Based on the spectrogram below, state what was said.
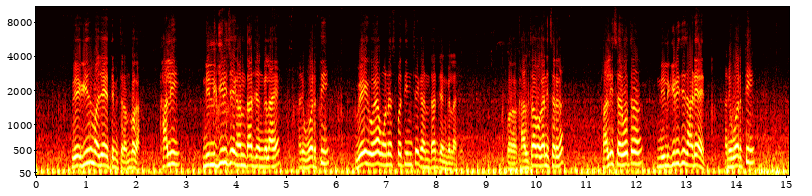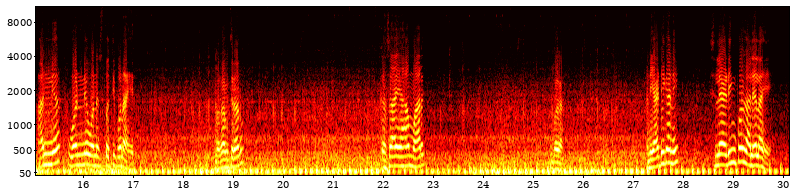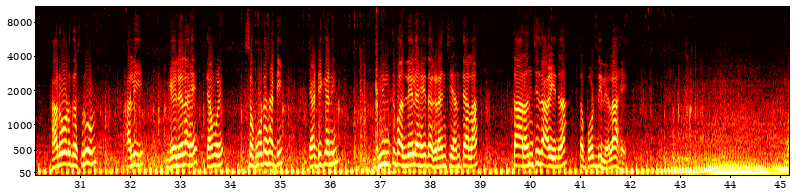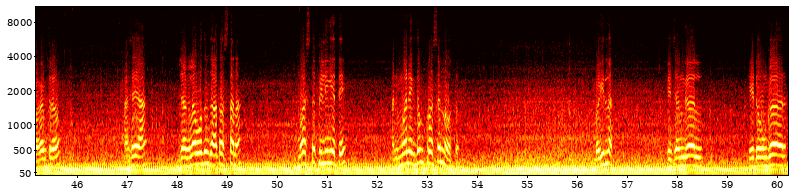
वेगळीच मजा येते मित्रांनो. बघा खाली निलगिरीचे घनदार जंगल आहे आणि वरती वेगवेगळ्या वनस्पतींचे घनदार जंगल आहे. खालचा बघा निसर्ग. खाली सर्वत्र निलगिरीची झाडे आहेत आणि वरती अन्य वन्य वनस्पती पण आहेत. बघा मित्रांनो कसा आहे हा मार्ग? बघा. आणि या ठिकाणी स्लॅडिंग पण झालेला आहे. हा रोड घसरून खाली गेलेला आहे. त्यामुळे सपोर्टासाठी या ठिकाणी भिंत बांधलेली आहे दगडांची आणि त्याला तारांची जाळीला सपोर्ट दिलेला आहे. बघा मित्रांनो अशा या जंगलामधून जात असताना मस्त फिलिंग येते आणि मन एकदम प्रसन्न होतं. बघितलं? हे जंगल हे डोंगर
